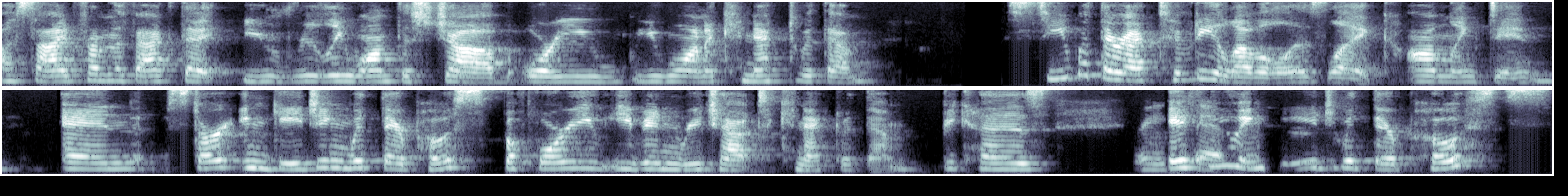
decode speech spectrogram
aside from the fact that you really want this job or you you want to connect with them. See what their activity level is like on LinkedIn and start engaging with their posts before you even reach out to connect with them because Great if tip. you engage with their posts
